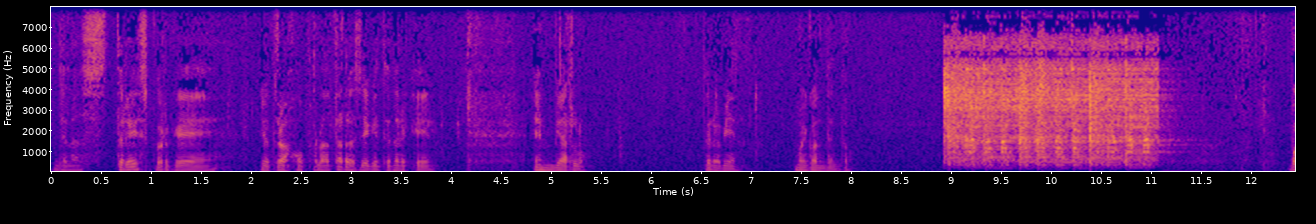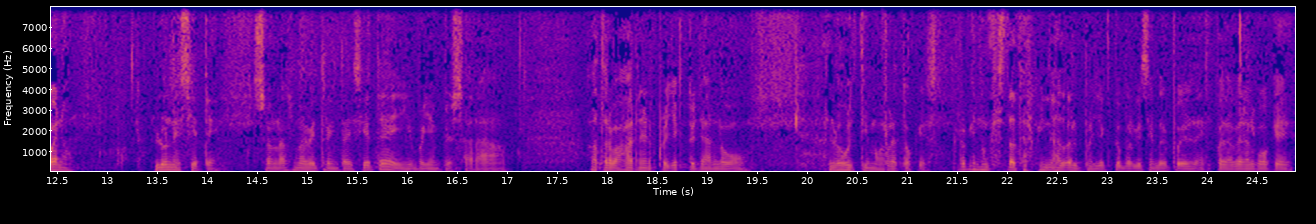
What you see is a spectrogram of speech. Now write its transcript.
de las 3 porque yo trabajo por la tarde, así que tendré que enviarlo. Pero bien, muy contento. Bueno, lunes 7, son las 9 y 37 y voy a empezar a, a trabajar en el proyecto ya lo, los últimos retoques. Creo que nunca está terminado el proyecto porque siempre puede, puede haber algo que,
